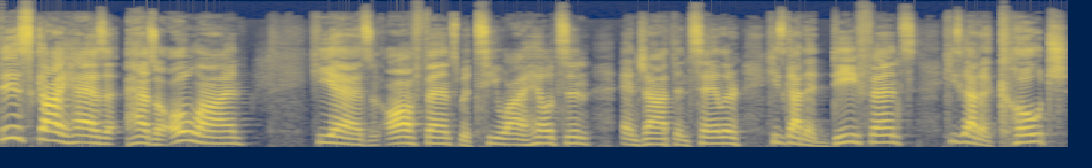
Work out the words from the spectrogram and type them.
This guy has a, has an O line. He has an offense with T.Y. Hilton and Jonathan Taylor. He's got a defense. He's got a coach,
